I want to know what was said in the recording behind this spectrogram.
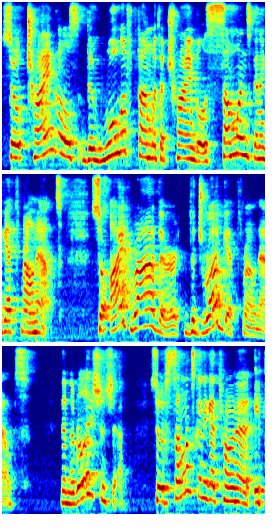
So triangles. The rule of thumb with a triangle is someone's going to get thrown out. So I'd rather the drug get thrown out than the relationship. So if someone's going to get thrown out, if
